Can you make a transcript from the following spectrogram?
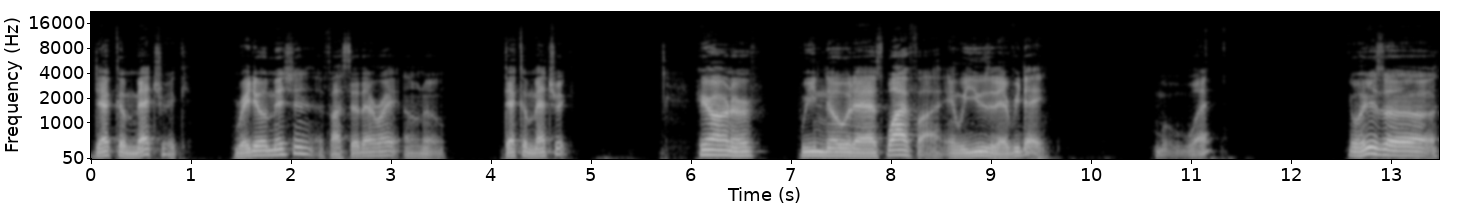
decametric radio emission. If I said that right, I don't know. Decametric. Here on Earth, we know it as Wi Fi, and we use it every day. What? Well, here's a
